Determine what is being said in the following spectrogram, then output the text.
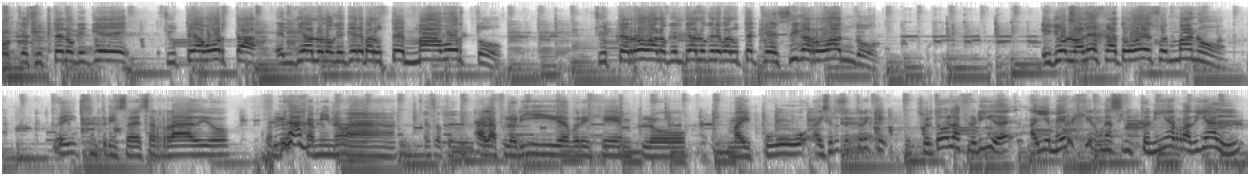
Porque si usted lo que quiere, si usted aborta, el diablo lo que quiere para usted es más aborto. Si usted roba, lo que el diablo quiere para usted es que siga robando. Y Dios lo aleja todo eso, hermano. Estoy sintonizado esa radio cuando camino a, a la Florida, por ejemplo, Maipú. Hay ciertos sectores que, sobre todo la Florida, ahí emerge una sintonía radial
